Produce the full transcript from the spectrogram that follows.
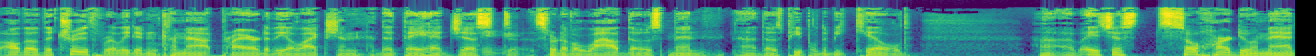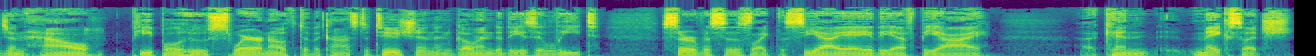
Although the truth really didn't come out prior to the election that they had just uh, sort of allowed those men, uh, those people to be killed. Uh, it's just so hard to imagine how people who swear an oath to the Constitution and go into these elite services like the CIA, the FBI, uh, can make such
